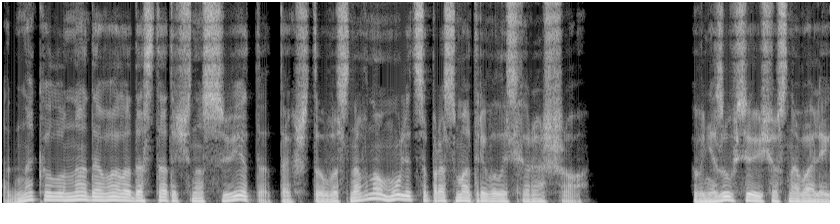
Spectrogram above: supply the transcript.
однако луна давала достаточно света, так что в основном улица просматривалась хорошо. Внизу все еще сновали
